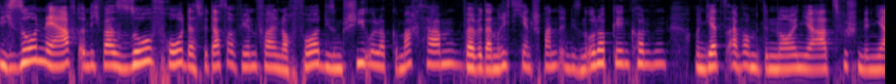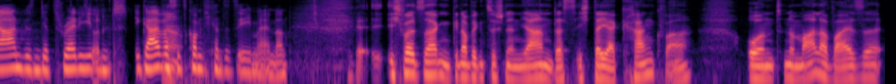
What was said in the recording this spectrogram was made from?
dich so nervt. Und ich war so froh, dass wir das auf jeden Fall noch vor diesem Skiurlaub gemacht haben, weil wir dann richtig entspannt in diesen Urlaub gehen konnten. Und jetzt einfach mit dem neuen Jahr zwischen den Jahren, wir sind jetzt ready und egal was Ja. jetzt kommt, ich kann es jetzt eh nicht mehr ändern. Ich wollte sagen, genau wegen zwischen den Jahren, dass ich da ja krank war und normalerweise,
